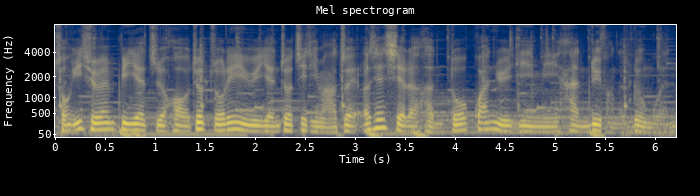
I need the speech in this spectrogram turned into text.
从医学院毕业之后就着力。于研究气体麻醉，而且写了很多关于乙醚和氯仿的论文。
